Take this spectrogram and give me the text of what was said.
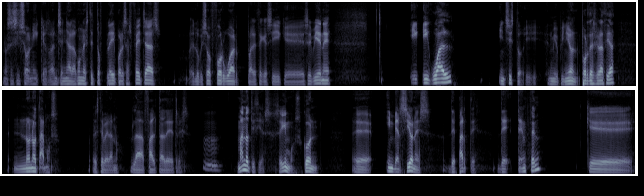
no sé si Sony querrá enseñar algún State of Play por esas fechas, el Ubisoft Forward parece que sí que se viene. Igual, insisto, y en mi opinión, por desgracia, no notamos este verano la falta de E3. Mm. Más noticias. Seguimos con eh, inversiones de parte de Tencent que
